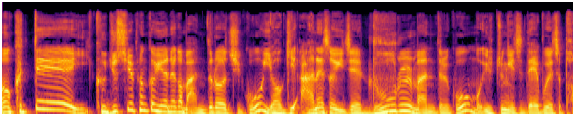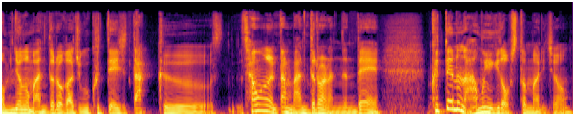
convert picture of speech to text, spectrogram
어 그때 이- 그 뉴스평가위원회가 만들어지고 여기 안에서 이제 룰을 만들고 뭐 일종의 이제 내부에서 법령을 만들어 가지고 그때 이제 딱 그 상황을 딱 만들어 놨는데 그때는 아무 얘기도 없었단 말이죠.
